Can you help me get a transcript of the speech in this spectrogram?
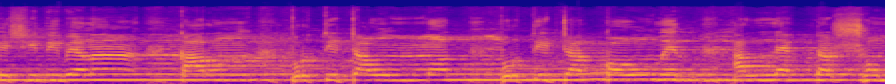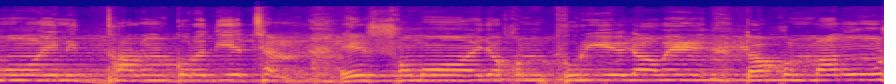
বেশি দিবে না। কারণ প্রতিটা উম্মত, প্রতিটা কওমের আল্লাহ একটা সময় নির্ধারণ করে দিয়েছেন। এই সময় যখন ফুরিয়ে যাবে, তখন মানুষ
